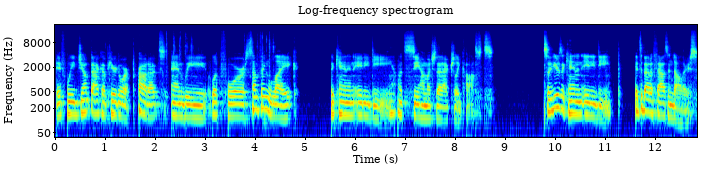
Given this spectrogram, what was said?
if we jump back up here to our products and we look for something like the Canon 80D. Let's see how much that actually costs. So here's a Canon 80D. It's about $1,000.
